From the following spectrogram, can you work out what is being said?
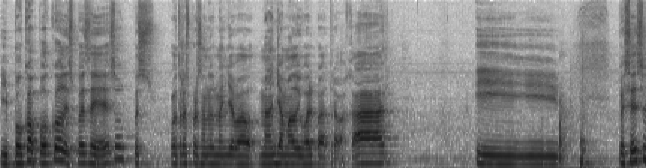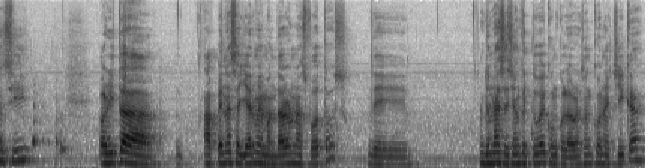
Y poco a poco, después de eso, pues otras personas me han, llevado, me han llamado igual para trabajar. Y pues eso en sí. Ahorita, apenas ayer me mandaron unas fotos de, de una sesión que tuve con colaboración con una chica.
